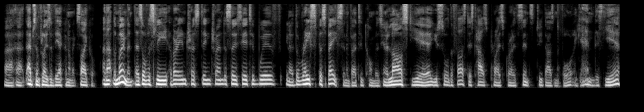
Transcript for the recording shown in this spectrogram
uh, uh, ebbs and flows of the economic cycle. And at the moment, there's obviously a very interesting trend associated with you know the race for space in inverted commas. You know, last year you saw the fastest house price growth since 2004. Again, this year,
